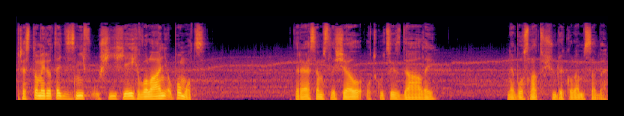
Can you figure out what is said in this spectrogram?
Přesto mi doteď zní v uších jejich volání o pomoc, které jsem slyšel odkud si zdáli, nebo snad všude kolem sebe.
